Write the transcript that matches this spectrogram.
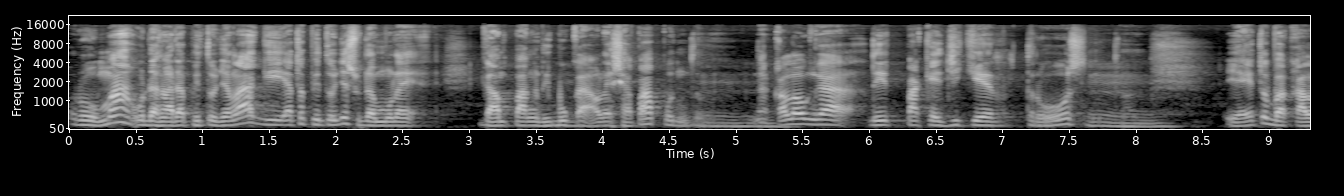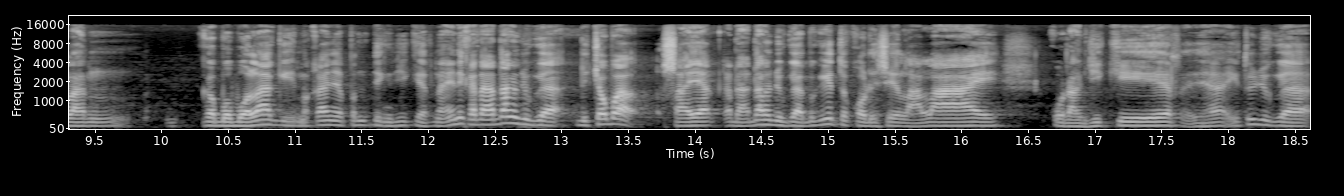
rumah udah nggak ada pintunya lagi atau pintunya sudah mulai gampang dibuka oleh siapa pun tuh. Nah kalau nggak dipakai jikir terus, gitu, ya itu bakalan kebobol lagi. Makanya penting jikir. Nah ini kadang-kadang juga dicoba saya kadang-kadang juga begitu kondisi lalai, kurang jikir, ya itu juga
